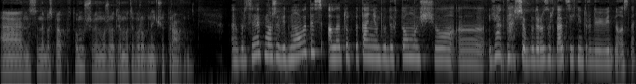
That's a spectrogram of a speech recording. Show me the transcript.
е, несе небезпеку в тому, що він може отримати виробничу травму. Е, Працівник може відмовитись, але тут питання буде в тому, що е, як далі буде розгортатися їхні трудові відносини.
